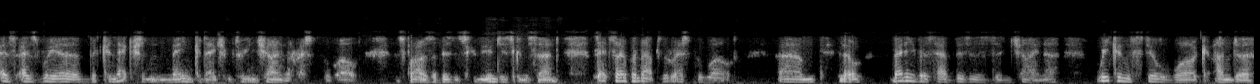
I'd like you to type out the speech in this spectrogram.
as, as we're the connection, main connection between China and the rest of the world, as far as the business community is concerned, let's open up to the rest of the world. Um, you know, many of us have businesses in China. We can still work under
